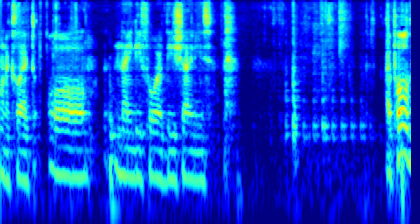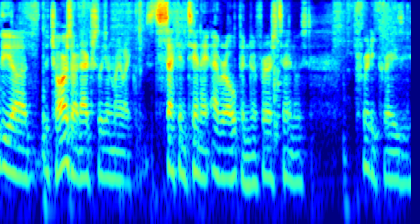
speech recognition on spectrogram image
Want to collect all 94 of these shinies. I pulled the uh, the Charizard actually in my like second tin I ever opened. The first tin was pretty crazy.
